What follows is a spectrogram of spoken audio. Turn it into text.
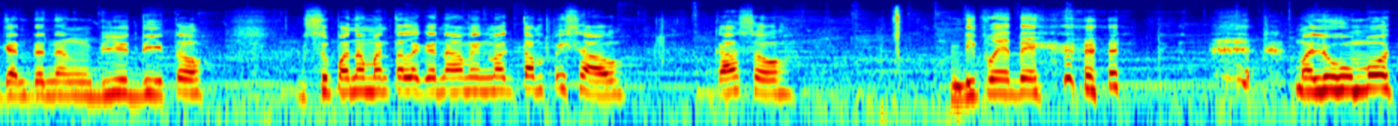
ganda ng view dito. Gusto pa naman talaga namin magtampisaw. Kaso, hindi pwede. Malumot.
